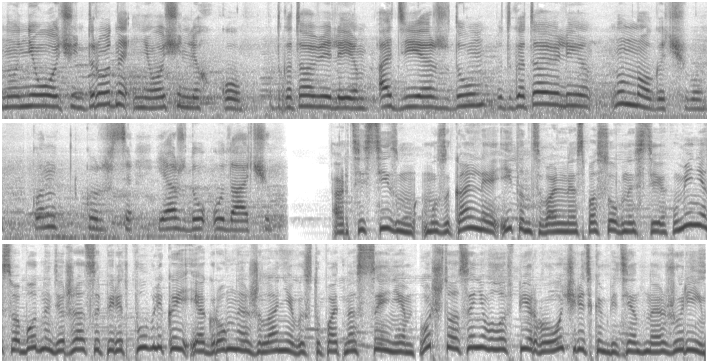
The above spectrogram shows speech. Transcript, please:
ну, не очень трудно и не очень легко. Подготовили одежду, подготовили, ну, много чего. В конкурсе я жду удачи. Артистизм, музыкальные и танцевальные способности, умение свободно держаться перед публикой и огромное желание выступать на сцене. Вот что оценивала в первую очередь компетентная жюри.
